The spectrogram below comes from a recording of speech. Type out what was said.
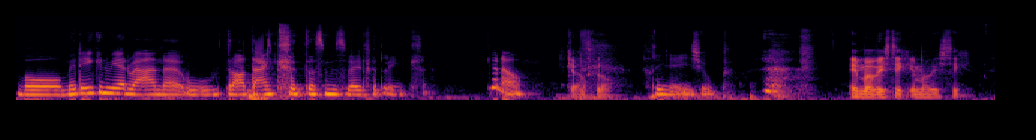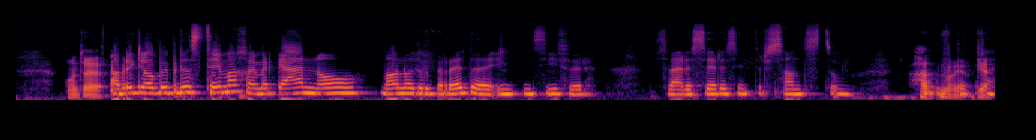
wo wir irgendwie erwähnen und daran denken, dass wir es verlinken wollen. Genau, Ganz genau. kleiner Einschub. Immer wichtig, immer wichtig. Und äh, Aber ich glaube, über das Thema können wir gerne noch, mal noch darüber reden, intensiver. Das wäre sehr interessant zum hatten wir ja.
